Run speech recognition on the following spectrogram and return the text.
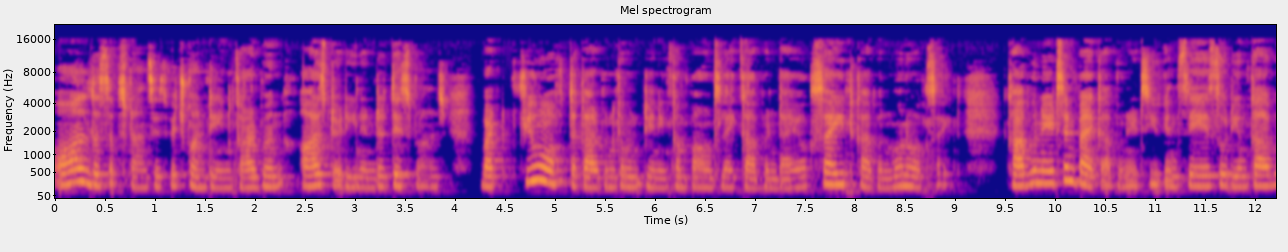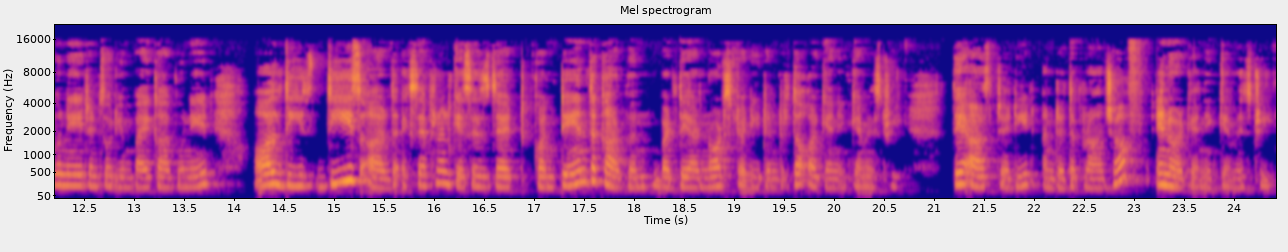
All the substances which contain carbon are studied under this branch, but few of the carbon containing compounds like carbon dioxide, carbon monoxide, carbonates and bicarbonates. You can say sodium carbonate and sodium bicarbonate. All these these are the exceptional cases that contain the carbon but they are not studied under the organic chemistry. They are studied under the branch of inorganic chemistry.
